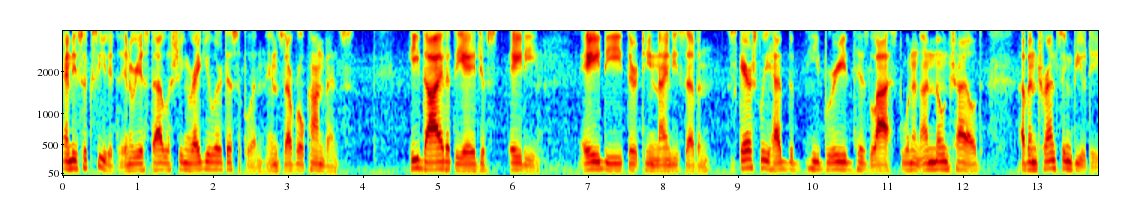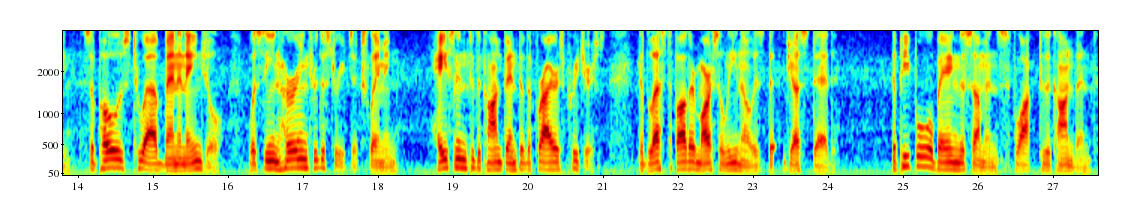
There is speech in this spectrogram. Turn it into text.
and he succeeded in re-establishing regular discipline in several convents. He died at the age of 80, A.D. 1397. Scarcely had the, he breathed his last when an unknown child of entrancing beauty, supposed to have been an angel, was seen hurrying through the streets, exclaiming, Hasten to the convent of the friars preachers. The blessed Father Marcolino is de just dead. The people, obeying the summons, flocked to the convent,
